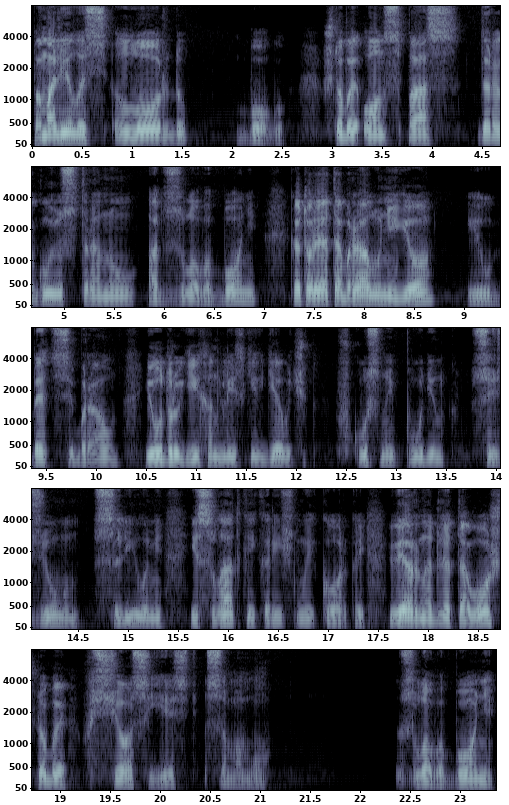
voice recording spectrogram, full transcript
помолилась лорду, Богу, чтобы он спас дорогую страну от злого Бонни, который отобрал у нее и у Бетси Браун, и у других английских девочек вкусный пудинг с изюмом, сливами и сладкой коричневой коркой, верно для того, чтобы все съесть самому. Злого Бонни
